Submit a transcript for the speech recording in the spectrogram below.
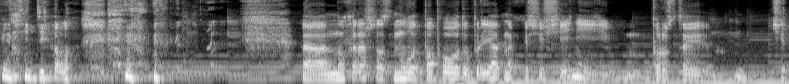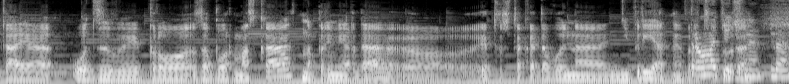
делу. Э, Ну хорошо, ну вот по поводу приятных ощущений, просто читая отзывы про забор мазка, например, да, э, это же такая довольно неприятная процедура. Травматичное, да.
